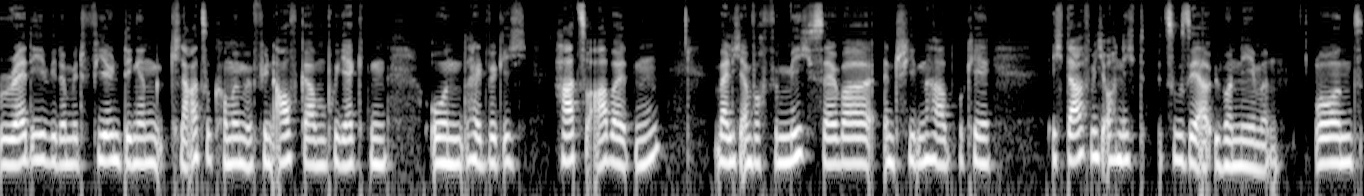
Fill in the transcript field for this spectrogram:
ready, wieder mit vielen Dingen klarzukommen, mit vielen Aufgaben, Projekten und halt wirklich hart zu arbeiten, weil ich einfach für mich selber entschieden habe, okay, ich darf mich auch nicht zu sehr übernehmen. Und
